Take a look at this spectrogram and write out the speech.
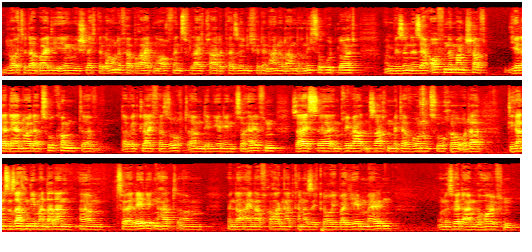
Leute dabei, die irgendwie schlechte Laune verbreiten, auch wenn es vielleicht gerade persönlich für den einen oder anderen nicht so gut läuft. Ähm, wir sind eine sehr offene Mannschaft. Jeder, der neu dazukommt, äh, da wird gleich versucht, ähm, demjenigen zu helfen, sei es äh, in privaten Sachen mit der Wohnungssuche oder die ganzen Sachen, die man da dann ähm, zu erledigen hat. Ähm, wenn da einer Fragen hat, kann er sich, glaube ich, bei jedem melden und es wird einem geholfen.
